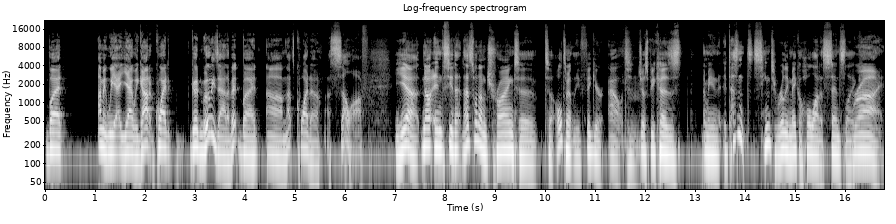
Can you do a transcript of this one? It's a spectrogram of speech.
But I mean, we yeah, we got quite good movies out of it, but um, that's quite a, a sell off. Yeah, no, and see that that's what I'm trying to to ultimately figure out. Just because, I mean, it doesn't seem to really make a whole lot of sense. Like Right.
